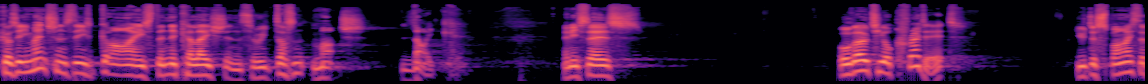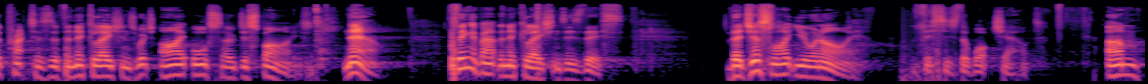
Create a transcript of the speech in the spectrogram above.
Because he mentions these guys, the Nicolaitans, who he doesn't much like. And he says, Although to your credit, you despise the practices of the Nicolaitans, which I also despise. Now, the thing about the Nicolaitans is this they're just like you and I this is the watch out. Um,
